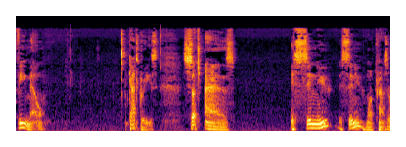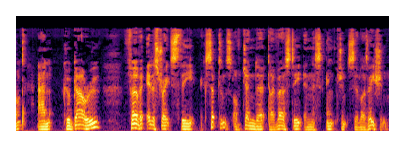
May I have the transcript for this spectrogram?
female categories, such as Isinu, Isinu, I might pronounce it wrong, and Kugaru, further illustrates the acceptance of gender diversity in this ancient civilization.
